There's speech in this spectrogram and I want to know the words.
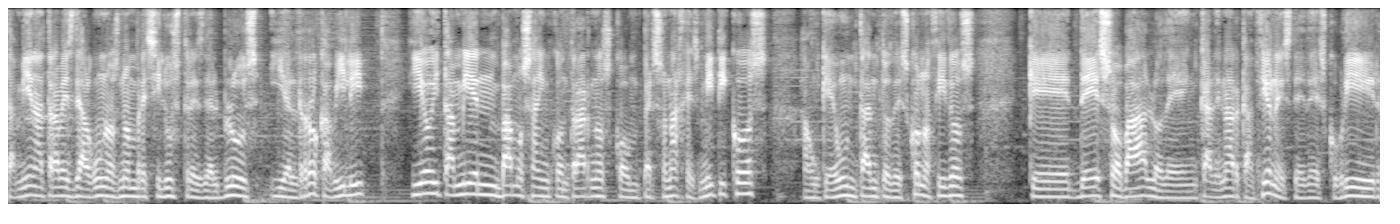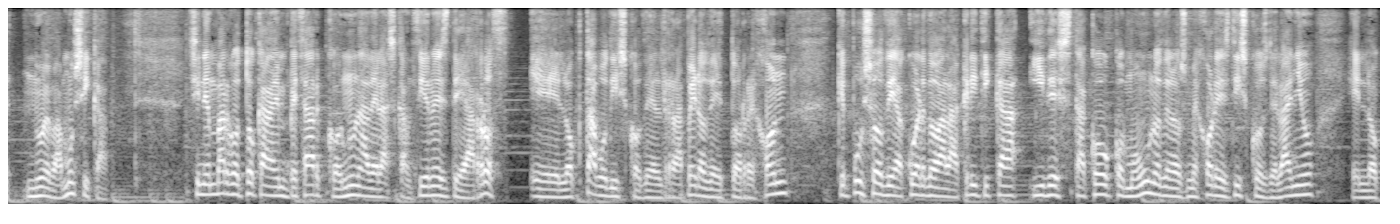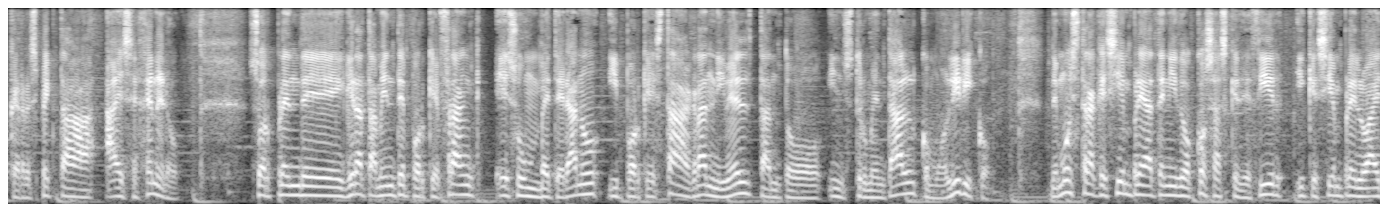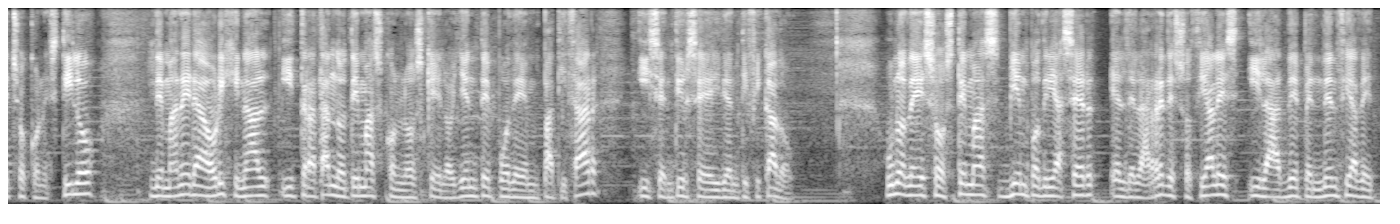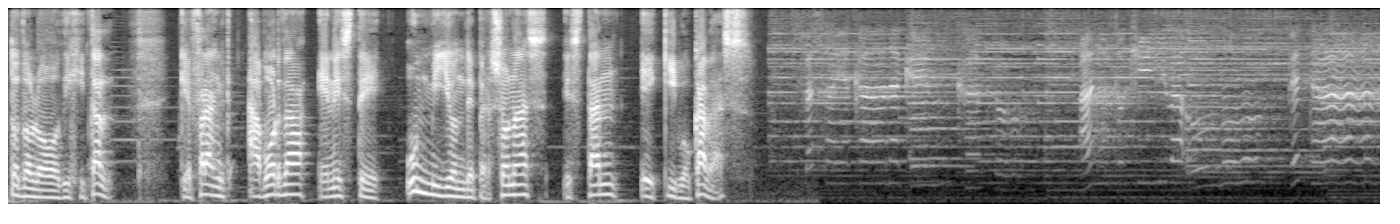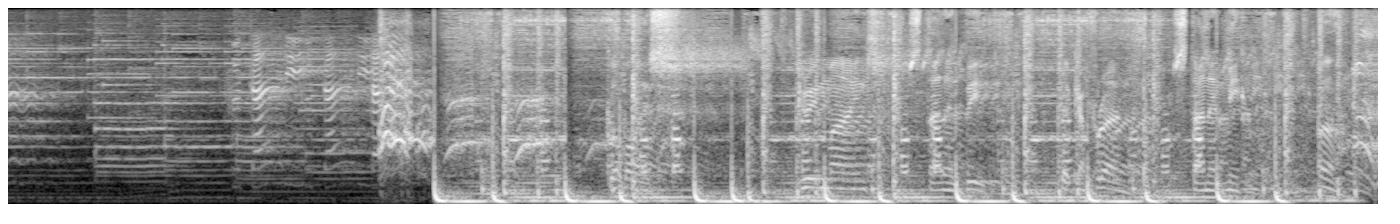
también a través de algunos nombres ilustres del blues y el rockabilly, y hoy también vamos a encontrarnos con personajes míticos, aunque un tanto desconocidos, que de eso va lo de encadenar canciones, de descubrir nueva música. Sin embargo, toca empezar con una de las canciones de Arroz, el octavo disco del rapero de Torrejón, que puso de acuerdo a la crítica y destacó como uno de los mejores discos del año en lo que respecta a ese género. Sorprende gratamente porque Frank es un veterano y porque está a gran nivel tanto instrumental como lírico. Demuestra que siempre ha tenido cosas que decir y que siempre lo ha hecho con estilo, de manera original y tratando temas con los que el oyente puede empatizar y sentirse identificado. Uno de esos temas bien podría ser el de las redes sociales y la dependencia de todo lo digital, que Frank aborda en este Un millón de personas están equivocadas. sta nel beat, perché friend, sta nel micro. Uh.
